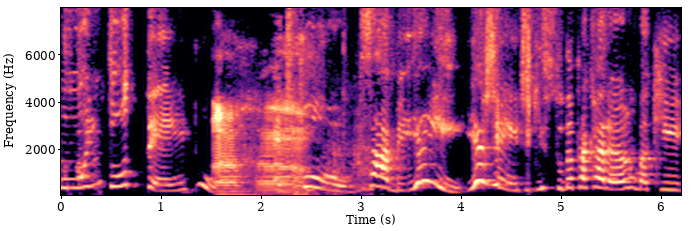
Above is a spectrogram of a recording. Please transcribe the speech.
muito tempo. É Aham. tipo, sabe? E aí? E a gente que estuda pra caramba, que,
